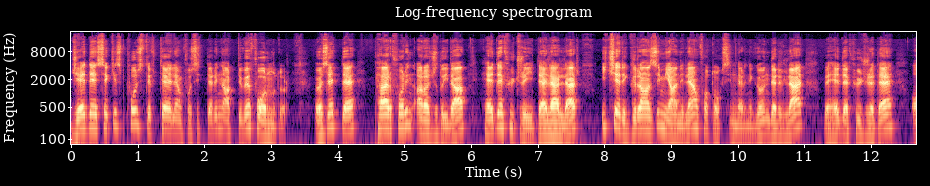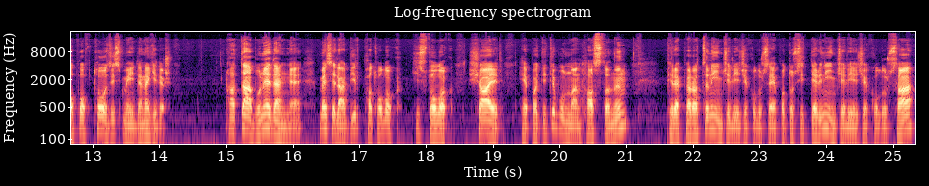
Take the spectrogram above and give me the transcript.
CD8 pozitif T lenfositlerin aktive formudur. Özetle perforin aracılığıyla hedef hücreyi delerler İçeri granzim yani lenfotoksinlerini gönderirler ve hedef hücrede apoptozis meydana gelir. Hatta bu nedenle mesela bir patolog, histolog şayet hepatiti bulunan hastanın preparatını inceleyecek olursa, hepatositlerini inceleyecek olursa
